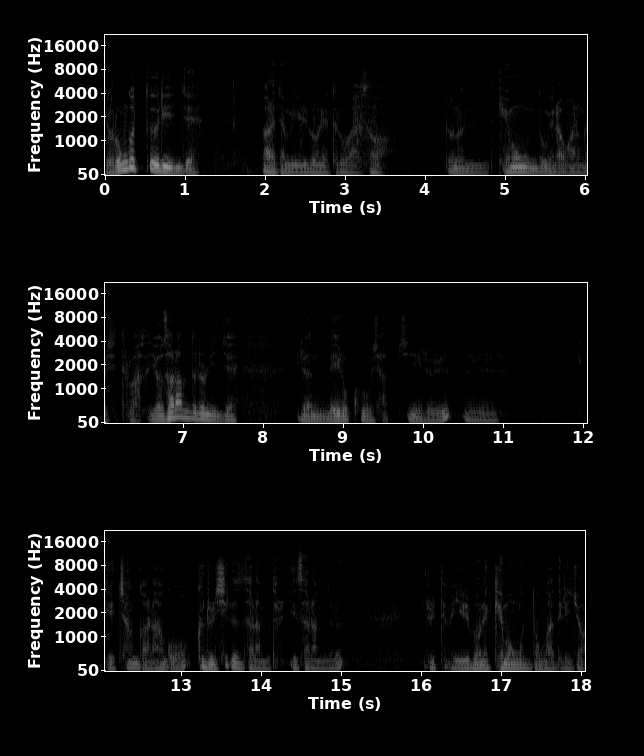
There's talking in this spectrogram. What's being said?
이런 것들이 이제 말하자면 일본에 들어와서 또는 계몽운동이라고 하는 것이 들어와서 이 사람들은 이제 이런 메이로쿠 잡지를 음, 이렇게 창간하고 글을 실은 사람들 이 사람들은 이를테면 일본의 계몽운동가들이죠.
